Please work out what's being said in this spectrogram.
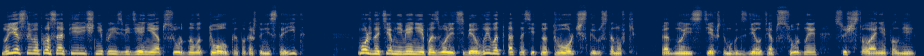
Но если вопрос о перечне произведения абсурдного толка пока что не стоит, можно, тем не менее, позволить себе вывод относительно творческой установки, одной из тех, что могут сделать абсурдное существование полнее.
